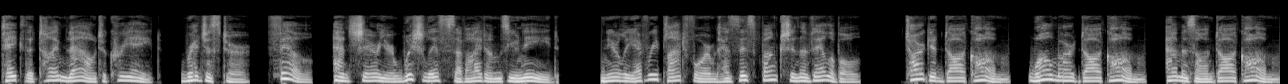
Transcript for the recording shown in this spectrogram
Take the time now to create, register, fill, and share your wish lists of items you need. Nearly every platform has this function available. Target.com, Walmart.com, Amazon.com,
